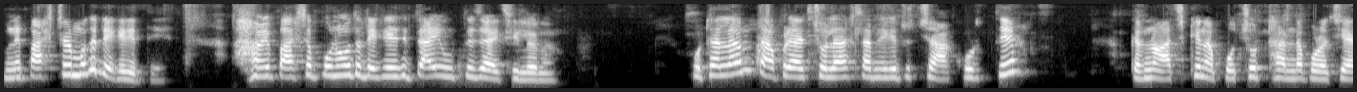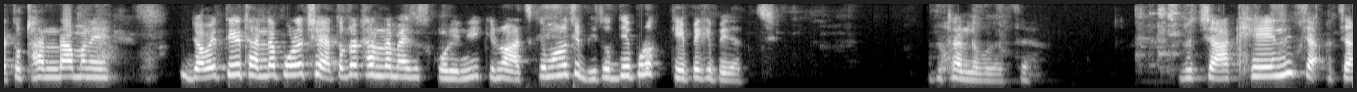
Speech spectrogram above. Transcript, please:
মানে পাঁচটার মধ্যে ডেকে দিতে। আমি পাঁচটা পনেরোতে ডেকে দিতে তাই উঠতে চাইছিল না। উঠালাম, তারপরে আর চলে আসলাম একটু চা করতে। কেন আজকে না প্রচুর ঠান্ডা পড়েছে, এত ঠান্ডা মানে যবে থেকে ঠান্ডা পড়েছে, এতটা ঠান্ডা মেসেজ করিনি, কিন্তু আজকে মনে হচ্ছে ভিতর দিয়ে পুরো কেঁপে কেঁপে যাচ্ছে। ঠান্ডা পড়েছে। একটু চা খেয়ে নি, চা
